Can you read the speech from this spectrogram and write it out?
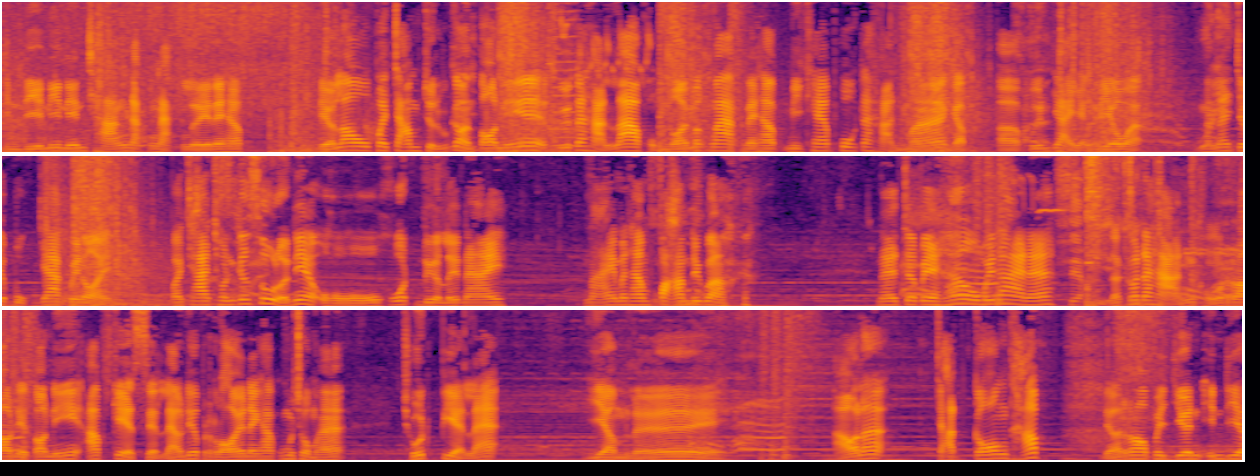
อินดีนี่เน้นช้างหนักๆเลยนะครับ เดี๋ยวเราไปจำจุดไว้ก่อนตอนนี้ คือทหารล่าผมน้อยมากๆนะครับ มีแค่พวกทหารม้ากับปืนใหญ่อย่างเดียวอะ มันน่าจะบุกยากไปหน่อย ประชาชนก็สู้เหรอเนี่ย โอ้โหโคตรเดือดเลยนาย นายมาทำฟาร์มดีกว่า นายจะไปเห้าไม่ได้นะ แล้วก็ทหารของเราเนี่ยตอนนี้อัปเกรดเสร็จแล้วเรียบร้อยนะครับคุณผู้ชมฮะ ชุดเปลี่ยนและเยี่ยมเลย เอาละจัดกองทัพ เดี๋ยวเราไปเยือนอินเดีย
